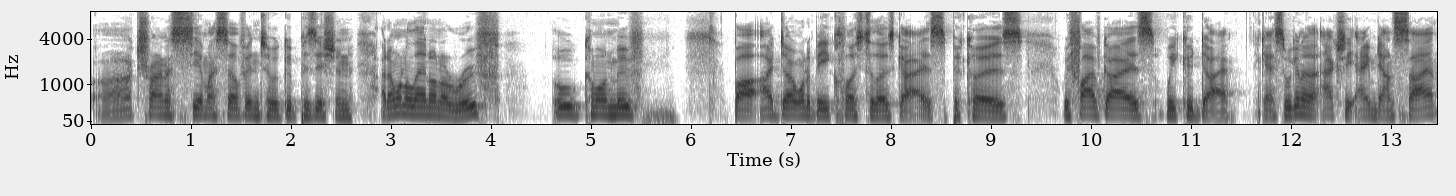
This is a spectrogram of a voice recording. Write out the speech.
Uh, trying to steer myself into a good position. I don't want to land on a roof. Oh, come on, move. But I don't want to be close to those guys because with five guys, we could die. Okay, so we're going to actually aim down sight.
